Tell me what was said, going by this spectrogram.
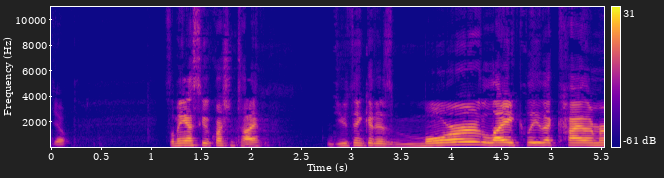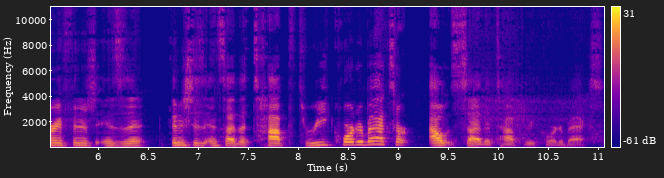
Yep. So let me ask you a question, Ty. Do you think it is more likely that Kyler Murray finish, is it, finishes inside the top three quarterbacks or outside the top three quarterbacks?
